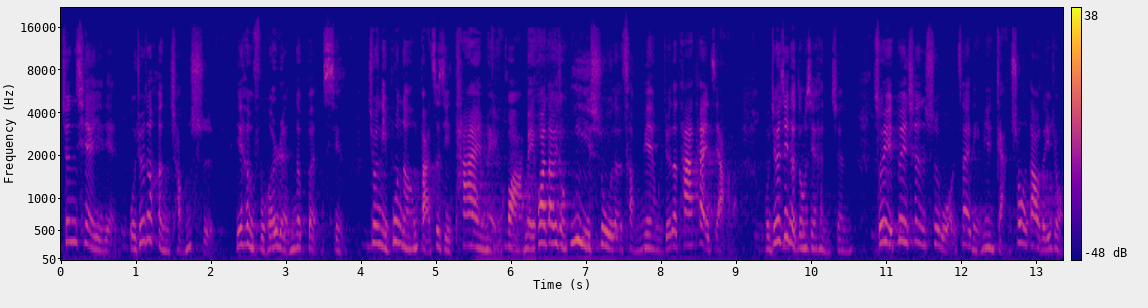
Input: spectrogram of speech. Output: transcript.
真切一点。我觉得很诚实，也很符合人的本性。就你不能把自己太美化，美化到一种艺术的层面，我觉得它太假了。我觉得这个东西很真，所以对称是我在里面感受到的一种，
